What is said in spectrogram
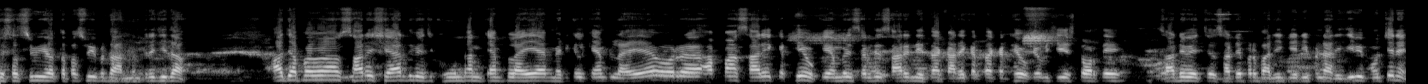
ਯਸ਼ਸਵੀ ਔਰ ਤਪਸਵੀ ਪ੍ਰਧਾਨ ਮੰਤਰੀ ਜੀ ਦਾ। ਅੱਜ ਆਪਾਂ ਸਾਰੇ ਸ਼ਹਿਰ ਦੇ ਵਿੱਚ ਖੂਨਦਾਨ ਕੈਂਪ ਲਾਏ ਆ ਮੈਡੀਕਲ ਕੈਂਪ ਲਾਏ ਆ ਔਰ ਆਪਾਂ ਸਾਰੇ ਇਕੱਠੇ ਹੋ ਕੇ ਅੰਮ੍ਰਿਤਸਰ ਦੇ ਸਾਰੇ ਨੇਤਾ ਕਾਰਜਕਰਤਾ ਇਕੱਠੇ ਹੋ ਕੇ ਵਿਸ਼ੇਸ਼ ਤੌਰ ਤੇ ਸਾਡੇ ਵਿੱਚ ਸਾਡੇ ਪ੍ਰਭਾਰੀ ਕੇਡੀ ਭੰਡਾਰੀ ਜੀ ਵੀ ਪਹੁੰਚੇ ਨੇ।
